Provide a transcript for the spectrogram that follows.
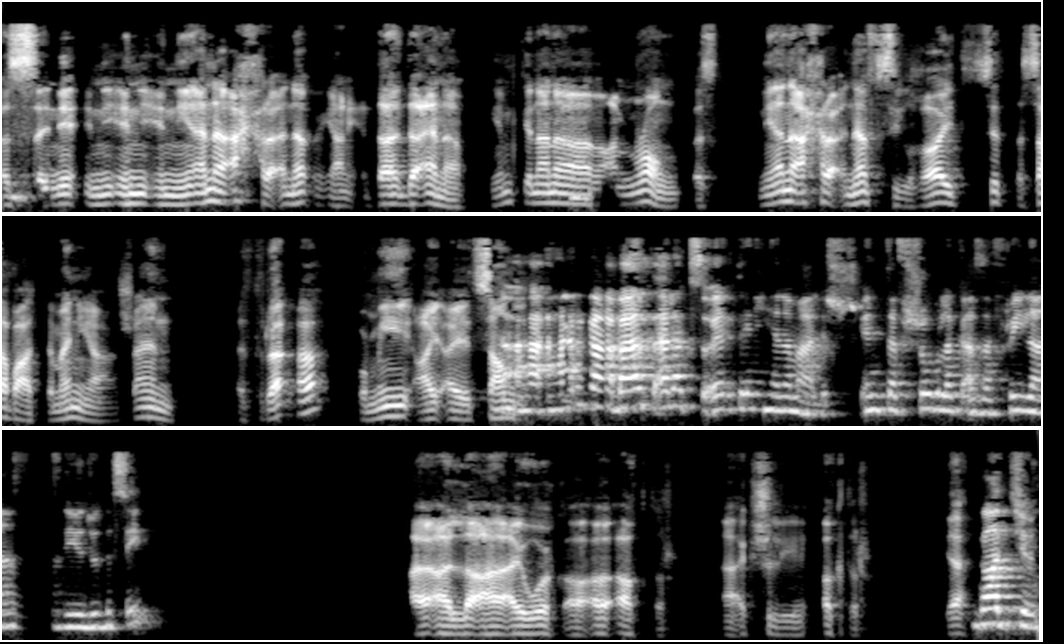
بس اني اني اني, إني أنا أحرق ن- يعني ده, ده أنا. يمكن أنا I'm wrong بس إني أنا أحرق نفسي لغاية 6 7 8 عشان أترقى. for me I, I it sounds ه- هرجع بقى اسالك سؤال تاني هنا معلش انت في شغلك as a freelance do you do the same I, I, لا، I work أ- أ- اكتر actually اكتر yeah got you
